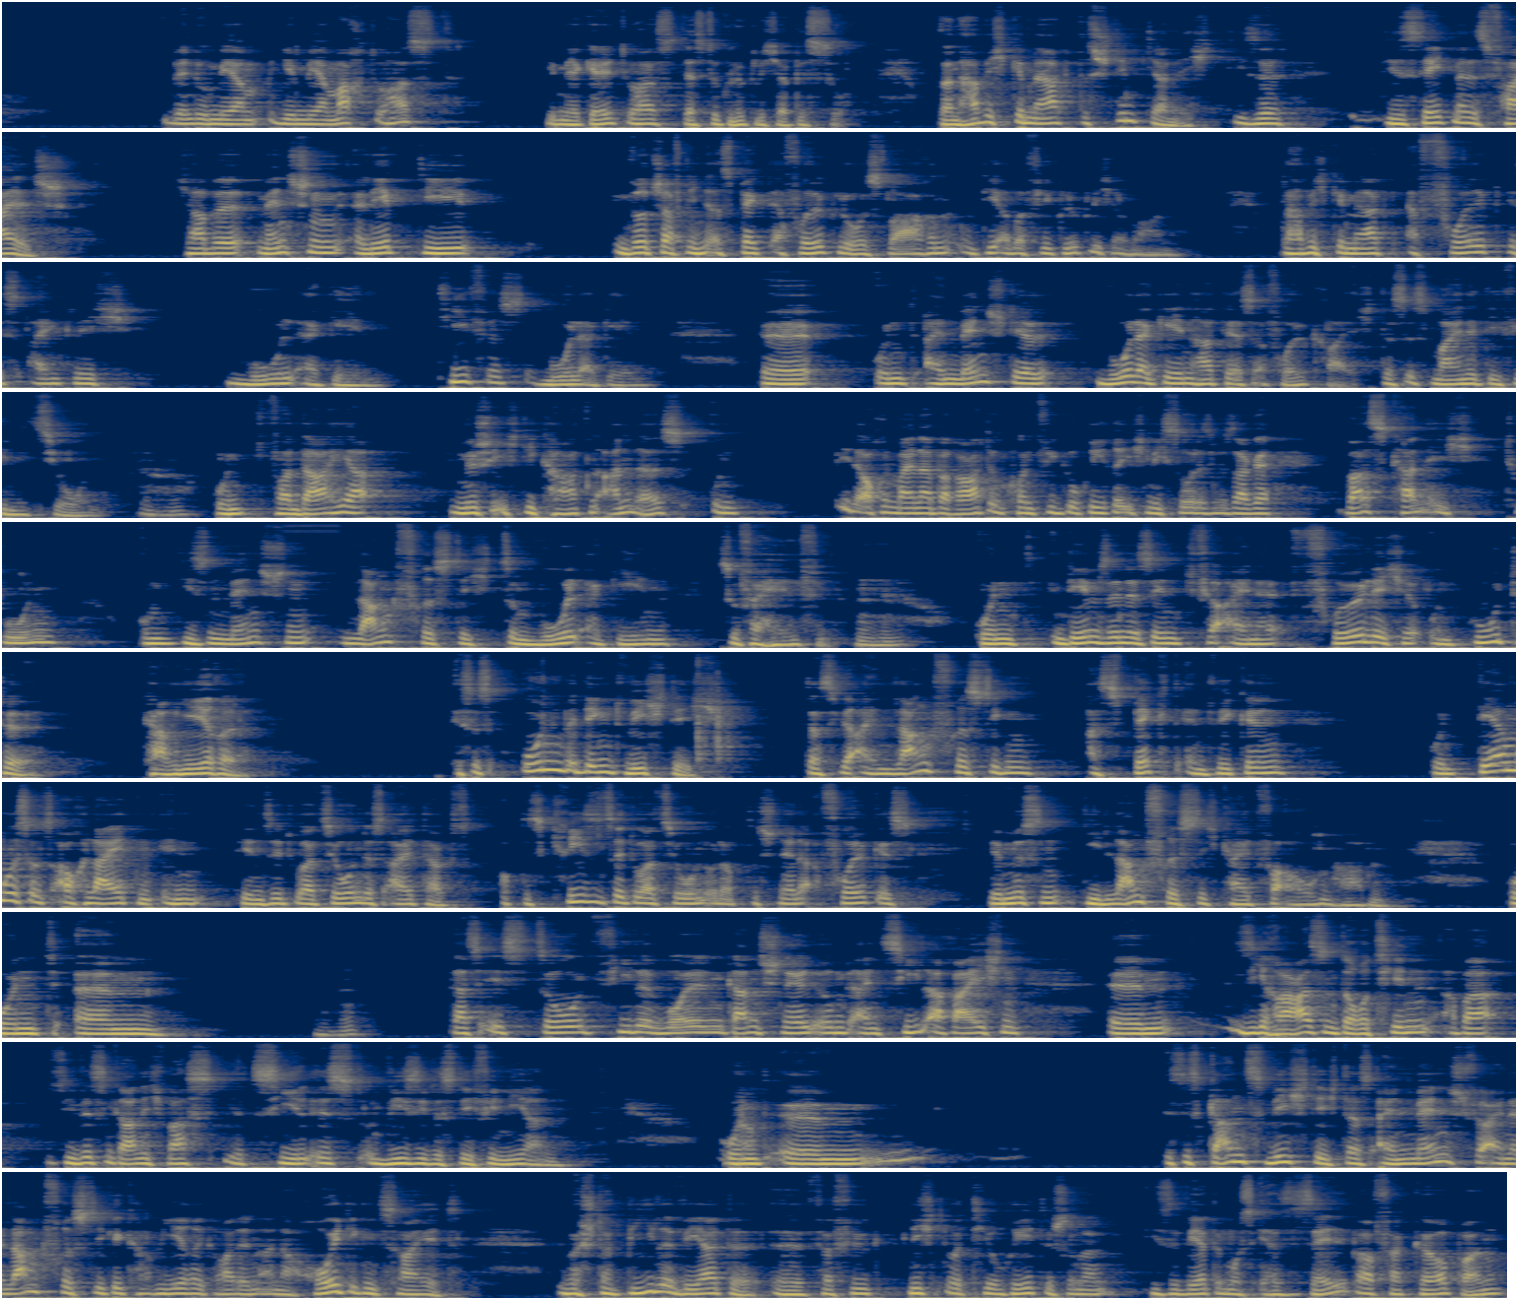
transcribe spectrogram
wenn du mehr, je mehr Macht du hast, je mehr Geld du hast, desto glücklicher bist du. dann habe ich gemerkt, das stimmt ja nicht. Diese, dieses Statement ist falsch. Ich habe Menschen erlebt, die im wirtschaftlichen Aspekt erfolglos waren und die aber viel glücklicher waren. Da habe ich gemerkt, Erfolg ist eigentlich Wohlergehen, tiefes Wohlergehen. Äh, und ein Mensch, der Wohlergehen hat, der ist erfolgreich. Das ist meine Definition. Mhm. Und von daher mische ich die Karten anders und auch in meiner Beratung konfiguriere ich mich so, dass ich mir sage, was kann ich tun, um diesen Menschen langfristig zum Wohlergehen zu verhelfen. Mhm. Und in dem Sinne sind für eine fröhliche und gute Karriere ist es unbedingt wichtig, dass wir einen langfristigen Aspekt entwickeln und der muss uns auch leiten in den Situationen des Alltags, ob das Krisensituation oder ob das schnelle Erfolg ist. Wir müssen die Langfristigkeit vor Augen haben. Und ähm, mhm. Das ist so, viele wollen ganz schnell irgendein Ziel erreichen. Ähm, sie rasen dorthin, aber sie wissen gar nicht, was ihr Ziel ist und wie sie das definieren. Und ja. ähm, es ist ganz wichtig, dass ein Mensch für eine langfristige Karriere, gerade in einer heutigen Zeit, über stabile Werte äh, verfügt, nicht nur theoretisch, sondern diese Werte muss er selber verkörpern.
